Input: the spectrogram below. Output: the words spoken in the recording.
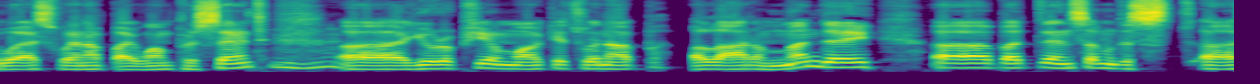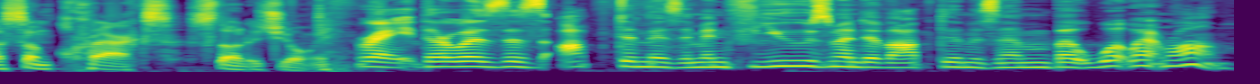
U.S. went up by one mm-hmm. uh, European markets went up a lot on Monday, uh, but then some of the uh, some cracks started showing. Right, there was this optimism, infusement of optimism, but what went wrong?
